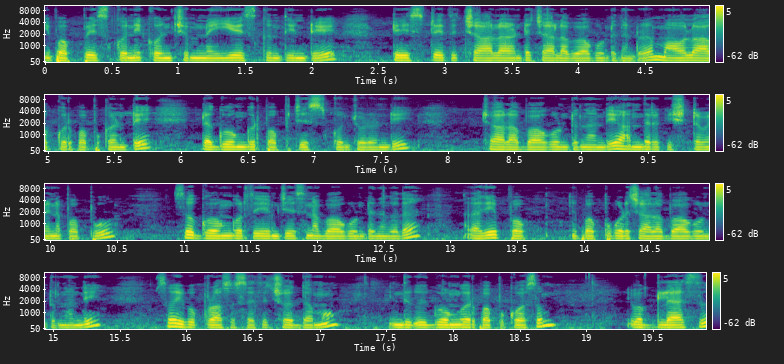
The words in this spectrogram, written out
ఈ పప్పు వేసుకొని కొంచెం నెయ్యి వేసుకొని తింటే టేస్ట్ అయితే చాలా అంటే చాలా బాగుంటుందండి. మామూలు ఆకుకూర పప్పు కంటే ఇట్లా గోంగూర పప్పు చేసుకొని చూడండి చాలా బాగుంటుందండి అందరికి ఇష్టమైన పప్పు. సో గోంగూరతో ఏం చేసినా బాగుంటుంది కదా. అలాగే పప్పు ఈ పప్పు కూడా చాలా బాగుంటుందండి. సో ఇప్పుడు ప్రాసెస్ అయితే చూద్దాము. ఇందుకు గోంగూర పప్పు కోసం ఒక గ్లాసు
